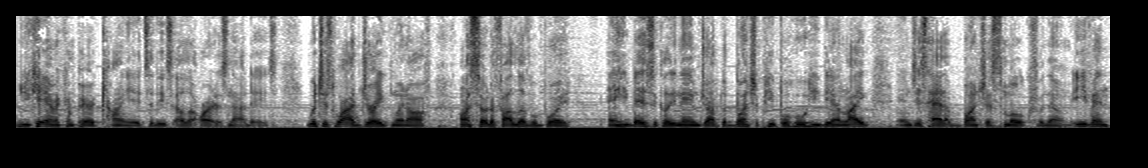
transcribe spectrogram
you can't even compare Kanye to these other artists nowadays. Which is why Drake went off on Certified Lover Boy and he basically name dropped a bunch of people who he didn't like and just had a bunch of smoke for them. Even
